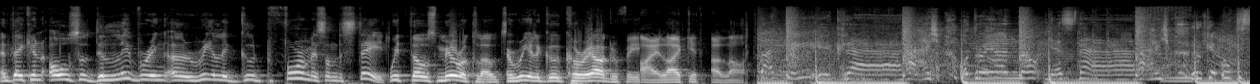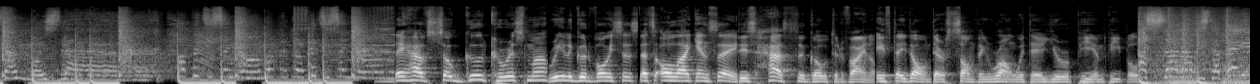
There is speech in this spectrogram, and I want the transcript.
And they can also delivering a really good performance on the stage with those mirror clothes and really good choreography. I like it a lot. Dva, tri i kraj Odbrojano je znaj Ruke uvijek moj znak Opet si sa njom, opet, opet si sa njom They have so good charisma, really good voices. That's all I can say. This has to go to the final. If they don't, there's something wrong with the European people. Hasta la vista, baby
